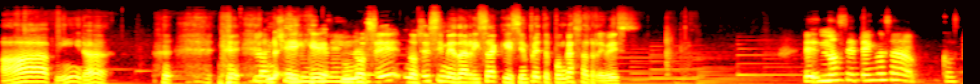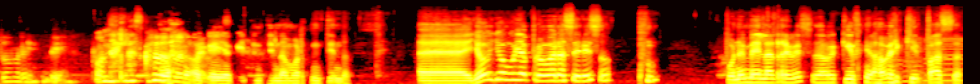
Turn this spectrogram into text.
Ah, mira. es que no sé, no sé si me da risa que siempre te pongas al revés. Eh, no sé, tengo esa costumbre de poner las cosas al revés. Ok, ok, te entiendo, amor, te entiendo. Eh, yo, yo voy a probar a hacer eso. Ponerme al revés, a ver qué, a ver qué pasa.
